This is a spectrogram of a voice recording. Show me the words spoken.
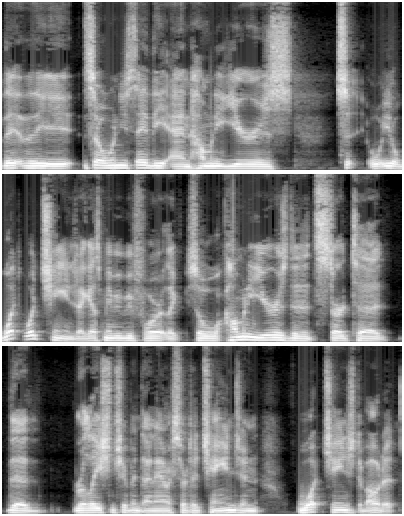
the so when you say the end, how many years? So you know what what changed? I guess maybe before like so. How many years did it start to the relationship and dynamics start to change, and what changed about it?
